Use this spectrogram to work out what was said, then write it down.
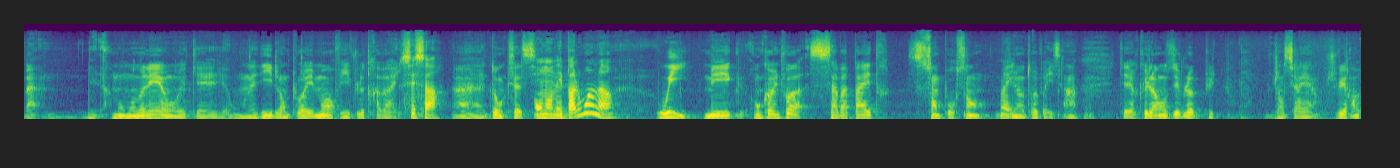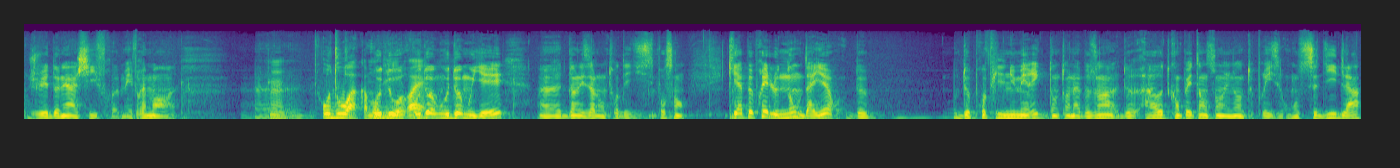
Ben, À un moment donné, on, on a dit l'emploi est mort, vive le travail. C'est ça. Euh, donc ça on n'en est pas loin là. Euh, oui, mais encore une fois, ça ne va pas être 100% d'une entreprise. Hein. C'est-à-dire que là, on se développe plus. J'en sais rien. Je vais, je vais donner un chiffre, mais vraiment. Hmm. Au doigt, comme on au dit. Doigt, au, doigt, mouillé, dans les alentours des 10% qui est à peu près le nombre d'ailleurs de, de profils numériques dont on a besoin de, à haute compétence dans une entreprise. On se dit là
